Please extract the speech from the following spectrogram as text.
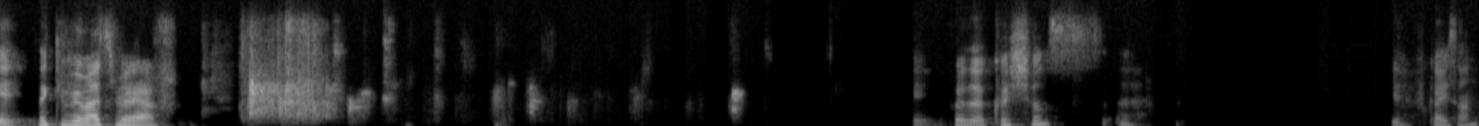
Okay, thank you very much, Merav. Okay, further questions? Yeah, Fukai-san.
